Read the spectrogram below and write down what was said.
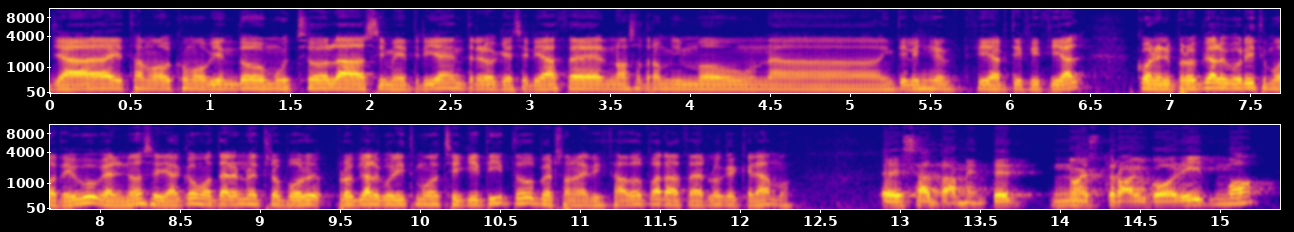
ya estamos como viendo mucho la simetría entre lo que sería hacer nosotros mismos una inteligencia artificial con el propio algoritmo de Google, ¿no? Sería como tener nuestro propio algoritmo chiquitito, personalizado para hacer lo que queramos. Exactamente. Nuestro algoritmo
